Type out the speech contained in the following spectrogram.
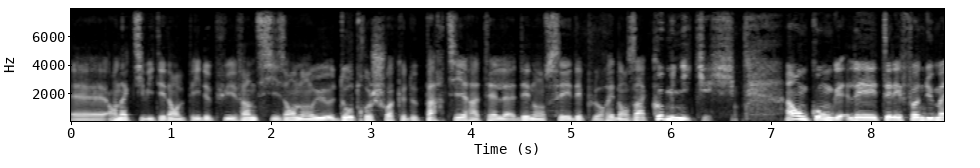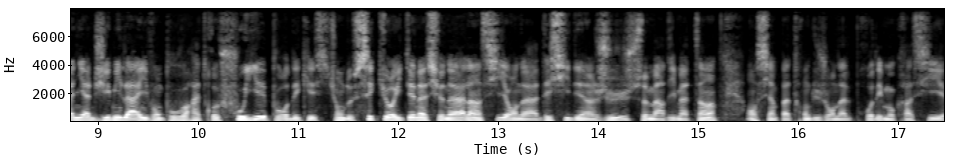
euh, en activité dans le pays depuis 26 ans n'ont eu d'autre choix que de partir, a-t-elle dénoncé et déploré dans un communiqué. À Hong Kong, les téléphones du mania Jimmy Lai vont pouvoir être fouillés pour des questions de sécurité nationale. Ainsi, on a décidé un juge ce mardi matin, ancien patron du journal pro-démocratie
